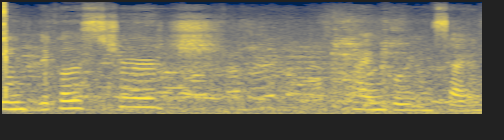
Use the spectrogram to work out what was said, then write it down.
St. Nicholas Church. I'm going inside.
